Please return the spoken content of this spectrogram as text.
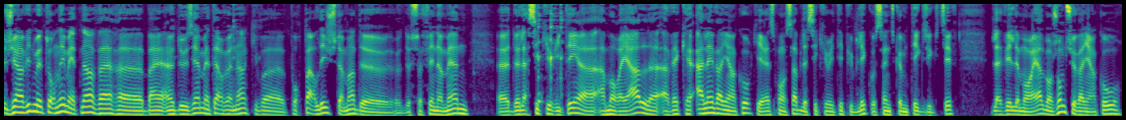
j'ai envie de me tourner maintenant vers euh, ben, un deuxième intervenant qui va pour parler justement de, de ce phénomène euh, de la sécurité à, Montréal avec Alain Vaillancourt qui est responsable de la sécurité publique au sein du comité exécutif de la ville de Montréal. Bonjour Monsieur Vaillancourt.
